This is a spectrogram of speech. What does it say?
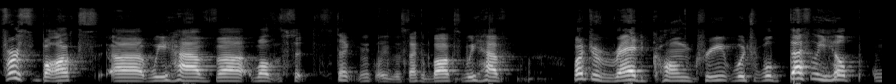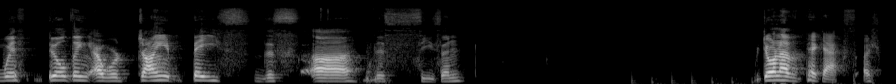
first box, uh, we have, uh, well, technically the second box, we have bunch of red concrete, which will definitely help with building our giant base this uh this season. We don't have a pickaxe. I should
